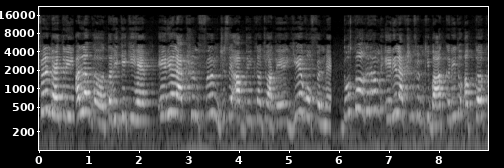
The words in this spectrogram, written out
फ़िल्म बेहतरीन अलग तरीके की है। एरियल एक्शन फ़िल्म जिसे आप देखना चाहते हैं, ये वो फ़िल्म है दोस्तों, अगर हम एरियल एक्शन फ़िल्म की बात करें तो अब तक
